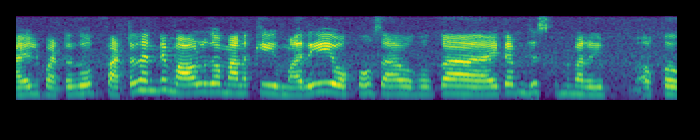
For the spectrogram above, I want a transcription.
ఆయిల్ పట్టదు. పట్టదంటే మామూలుగా మనకి మరీ ఒక్కొక్కసారి ఒక్కొక్క ఐటెం చేసుకుంటే మనకి ఒక్కొక్క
